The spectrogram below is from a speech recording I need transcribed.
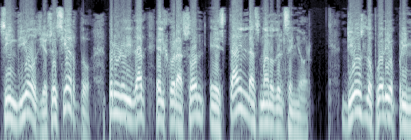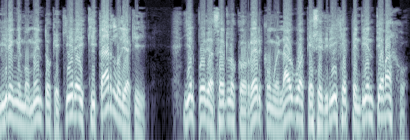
sin Dios, y eso es cierto, pero en realidad el corazón está en las manos del Señor. Dios lo puede oprimir en el momento que quiera y quitarlo de aquí. Y Él puede hacerlo correr como el agua que se dirige pendiente abajo.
